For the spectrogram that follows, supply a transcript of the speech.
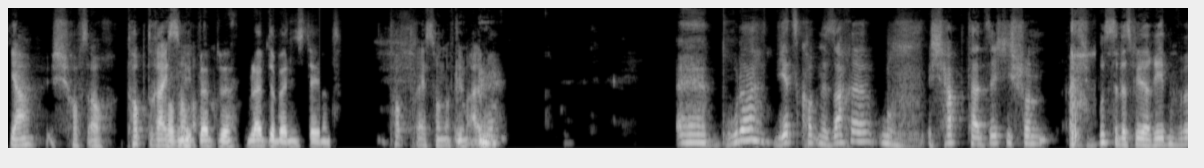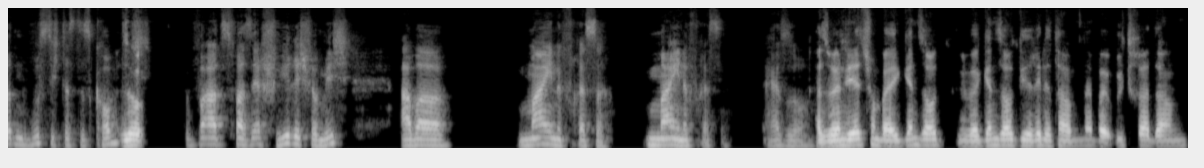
Ja, ich hoffe es auch. Top 3 Song, Hoffentlich bleibt er, bleibt er bei den Statements. Top 3 Song auf dem Album. Äh, Bruder, jetzt kommt eine Sache. Uff, Ich habe tatsächlich schon, als ich wusste, dass wir da reden würden, wusste ich, dass das kommt. So. War, das war sehr schwierig für mich, aber meine Fresse, meine Fresse. Also, Also wenn wir jetzt schon bei Gänsehaut, über Gänsehaut geredet haben, ne, bei Ultra, dann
